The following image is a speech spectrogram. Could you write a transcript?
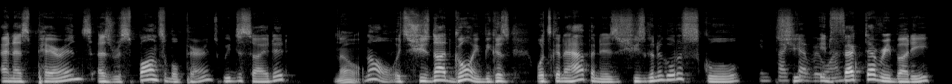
And as parents, as responsible parents, we decided no. no, it's she's not going because what's going to happen is she's going to go to school, infect she, everyone. infect everybody,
